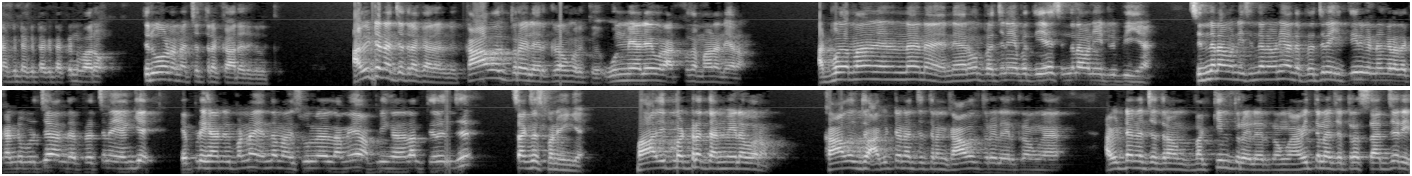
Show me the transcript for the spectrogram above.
டக்கு டக்கு டக்கு டக்குன்னு வரும். திருவோண நட்சத்திரக்காரர்களுக்கு. அவிட்ட நட்சத்திரக்காரர்கள் காவல்துறையில இருக்கிறவங்களுக்கு உண்மையிலேயே ஒரு அற்புதமான நேரம். அற்புதமான என்ன என்ன? நேரமும் பிரச்சனையை பத்தியே சிந்தனை பண்ணிட்டு இருப்பீங்க. சிந்தனை பண்ணி சிந்தனை பண்ணி அந்த பிரச்சனைக்கு தீர்வு என்னங்கிறத கண்டுபிடிச்சு அந்த பிரச்சனை எங்கே எப்படி ஹேண்டில் பண்ணா எந்த மாதிரி சூழ்நிலை எல்லாமே அப்படிங்கிறதெல்லாம் தெரிஞ்சு சக்சஸ் பண்ணுவீங்க. பாதிப்பற்ற தன்மையில வரும். காவல்துறை அவிட்ட நட்சத்திரம் காவல்துறையில இருக்கிறவங்க அவிட்ட நட்சத்திரம் வக்கீல் துறையில இருக்கிறவங்க அவிட்ட நட்சத்திரம் சர்ஜரி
